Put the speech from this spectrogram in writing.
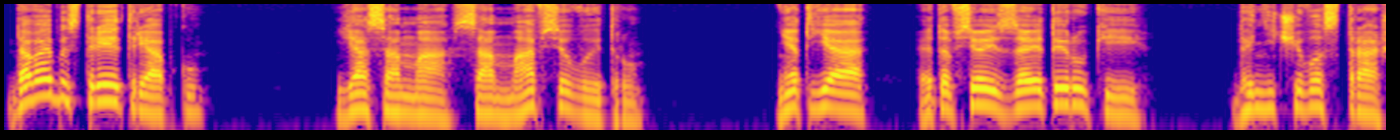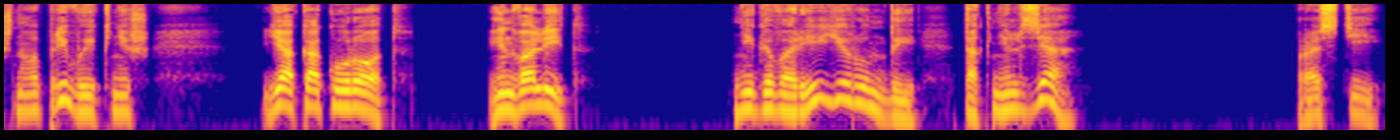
Давай быстрее тряпку». «Я сама, сама все вытру». «Нет, я. Это все из-за этой руки». «Да ничего страшного, привыкнешь. Я как урод. Инвалид». «Не говори ерунды, так нельзя». «Прости».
